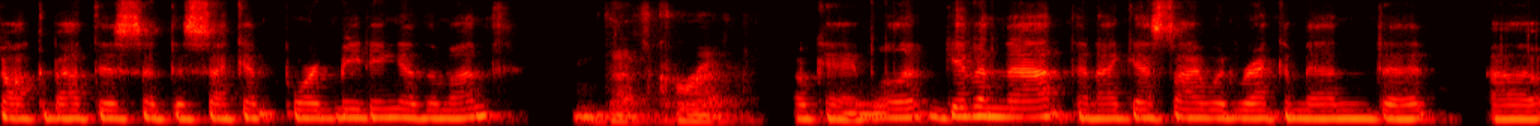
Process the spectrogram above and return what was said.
talk about this at the second board meeting of the month? That's correct. Okay, well, given that, then I guess I would recommend that uh,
